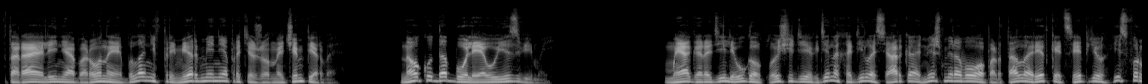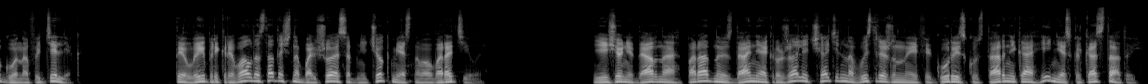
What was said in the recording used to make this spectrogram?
Вторая линия обороны была не в пример менее протяженной, чем первая, но куда более уязвимой. Мы огородили угол площади, где находилась арка межмирового портала редкой цепью из фургонов и телег. Тылы прикрывал достаточно большой особнячок местного воротилы. Еще недавно парадную здание окружали тщательно выстриженные фигуры из кустарника и несколько статуй.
